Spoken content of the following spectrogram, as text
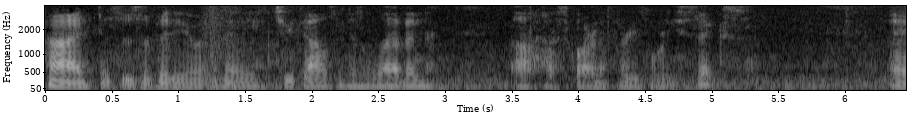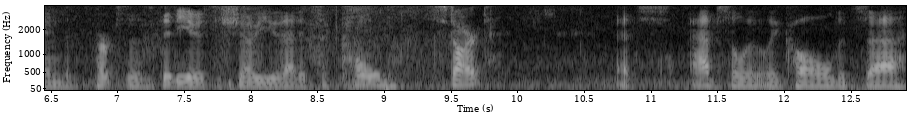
Hi, this is a video of a 2011 uh, Husqvarna 346 and the purpose of this video is to show you that it's a cold start. It's absolutely cold. It's uh,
